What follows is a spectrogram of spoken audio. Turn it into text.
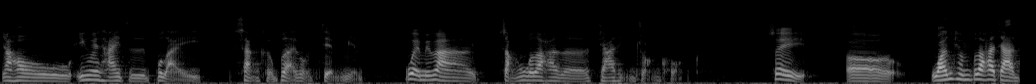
然后，因为他一直不来上课，不来跟我见面，我也没办法掌握到他的家庭状况，所以。呃，完全不知道他家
